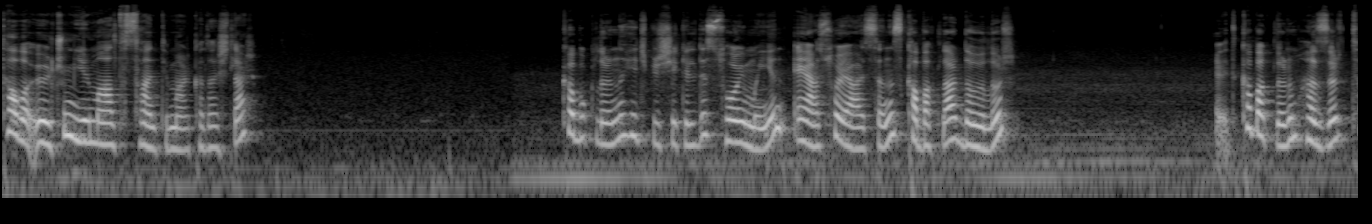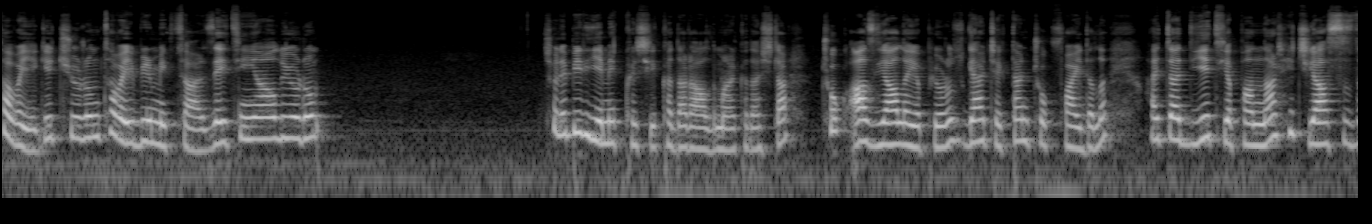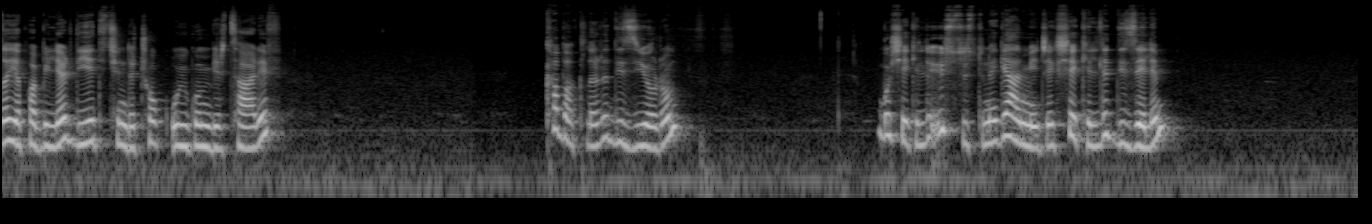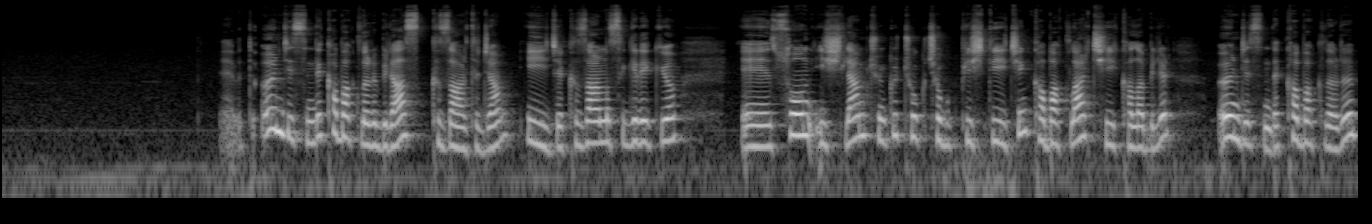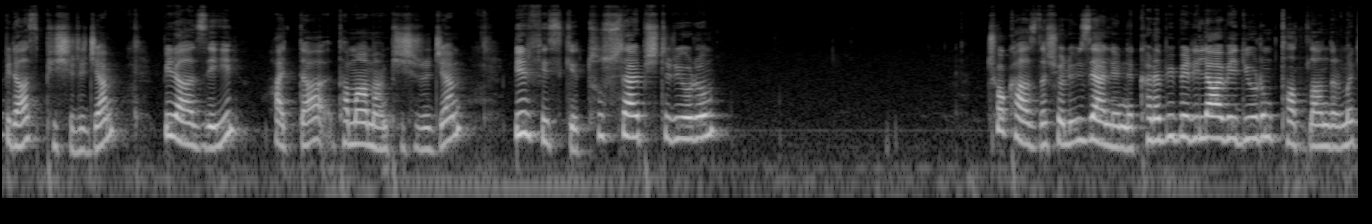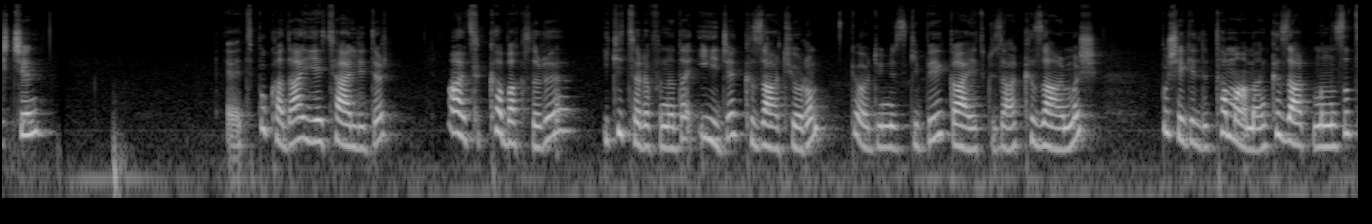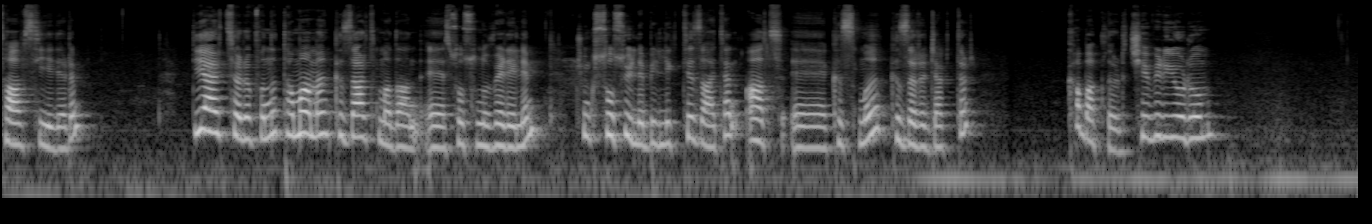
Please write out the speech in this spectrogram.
Tava ölçüm 26 santim arkadaşlar. Kabuklarını hiçbir şekilde soymayın. Eğer soyarsanız kabaklar dağılır. Evet kabaklarım hazır. Tavaya geçiyorum. Tavaya bir miktar zeytinyağı alıyorum. Şöyle bir yemek kaşığı kadar aldım arkadaşlar. Çok az yağla yapıyoruz. Gerçekten çok faydalı. Hatta diyet yapanlar hiç yağsız da yapabilir. Diyet için de çok uygun bir tarif. Kabakları diziyorum. Bu şekilde üst üstüne gelmeyecek şekilde dizelim. Evet, öncesinde kabakları biraz kızartacağım. İyice kızarması gerekiyor. E, son işlem çünkü çok çabuk piştiği için kabaklar çiğ kalabilir. Öncesinde kabakları biraz pişireceğim. Biraz değil, hatta tamamen pişireceğim. Bir fiske tuz serpiştiriyorum. Çok az da şöyle üzerlerine karabiber ilave ediyorum tatlandırmak için. Evet bu kadar yeterlidir. Artık kabakları iki tarafını da iyice kızartıyorum. Gördüğünüz gibi gayet güzel kızarmış. Bu şekilde tamamen kızartmanızı tavsiye ederim. Diğer tarafını tamamen kızartmadan e, sosunu verelim. Çünkü sosuyla birlikte zaten alt e, kısmı kızaracaktır. Kabakları çeviriyorum.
